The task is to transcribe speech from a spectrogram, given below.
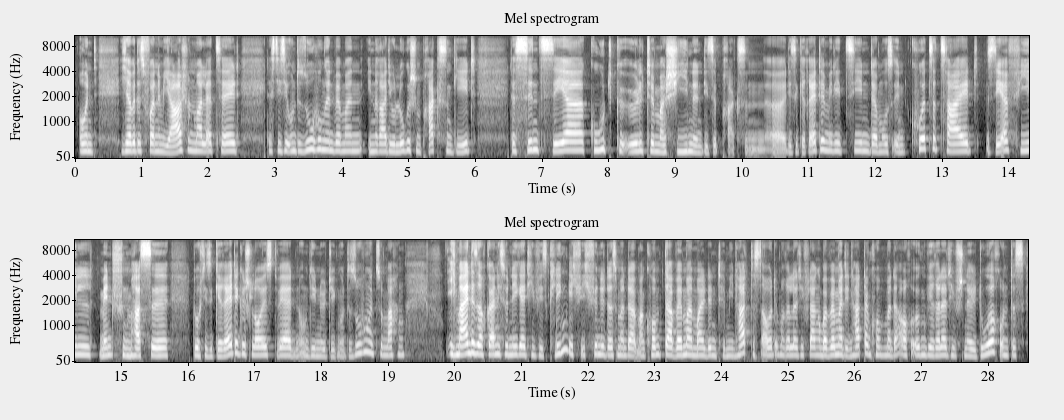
Und ich habe das vor einem Jahr schon mal erzählt, dass diese Untersuchungen, wenn man in radiologischen Praxen geht, das sind sehr gut geölte Maschinen, diese Praxen. Äh, diese Gerätemedizin, da muss in kurzer Zeit sehr viel Menschenmasse durch diese Geräte geschleust werden, um die nötigen Untersuchungen zu machen. Ich meine das auch gar nicht so negativ, wie es klingt. Ich, ich finde, dass man da, man kommt da, wenn man mal den Termin hat, das dauert immer relativ lang, aber wenn man den hat, dann kommt man da auch irgendwie relativ schnell durch und das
